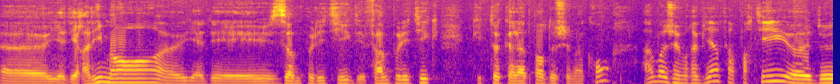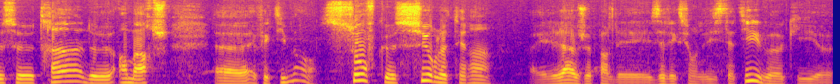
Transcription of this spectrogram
Euh, il y a des ralliements, il y a des hommes politiques, des femmes politiques qui toquent à la porte de chez Macron. Ah, moi j'aimerais bien faire partie de ce train En Marche. effectivement. Sauf que sur le terrain, et là, je parle des élections législatives euh,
